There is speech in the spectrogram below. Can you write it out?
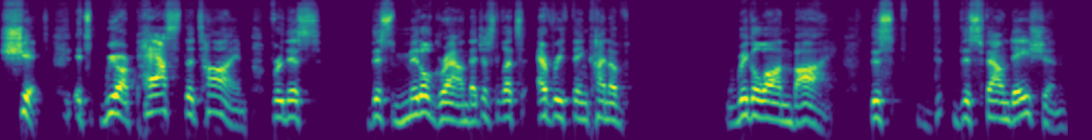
shit it's we are past the time for this this middle ground that just lets everything kind of wiggle on by. This th- this foundation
